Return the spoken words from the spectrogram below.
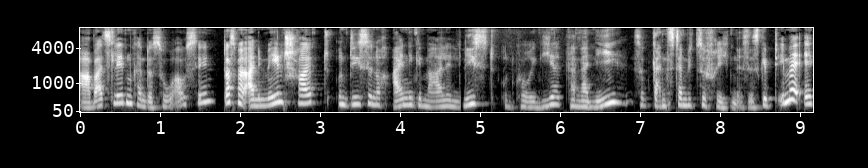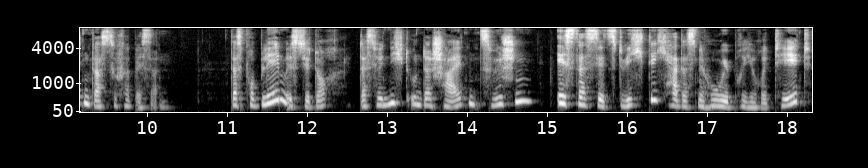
Arbeitsleben kann das so aussehen, dass man eine Mail schreibt und diese noch einige Male liest und korrigiert, weil man nie so ganz damit zufrieden ist. Es gibt immer irgendwas zu verbessern. Das Problem ist jedoch, dass wir nicht unterscheiden zwischen, ist das jetzt wichtig, hat das eine hohe Priorität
